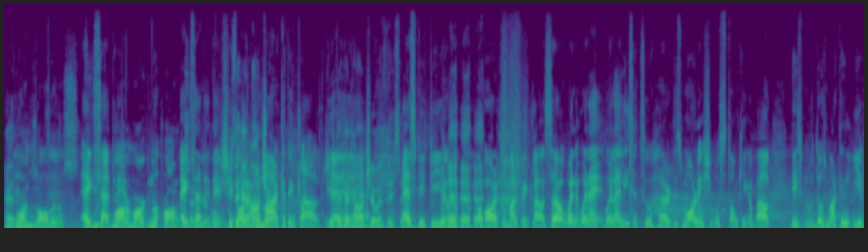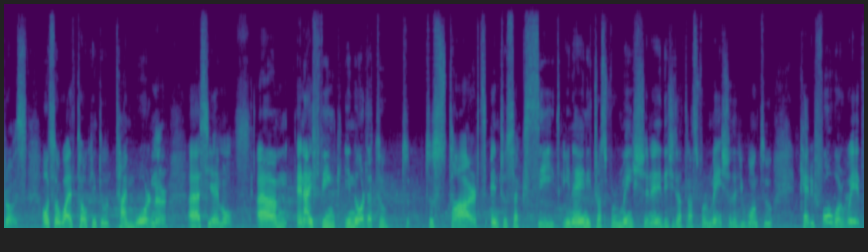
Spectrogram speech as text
Head. runs all this Exactly. modern marketing Mo- products. Exactly. the- She's the head Oracle honcho. Marketing Cloud. She's the head honcho, as they say. SVP of, of Oracle Marketing Cloud. So when, when, I, when I listened to her this morning, she was talking about these, those marketing heroes, also while talking to Time Warner uh, CMO. Um, and I think in order to, to to start and to succeed in any transformation, any digital transformation that you want to carry forward with,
